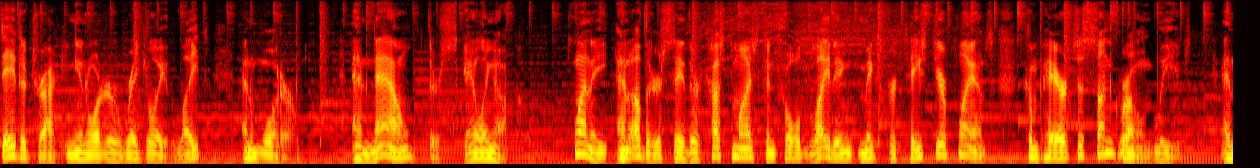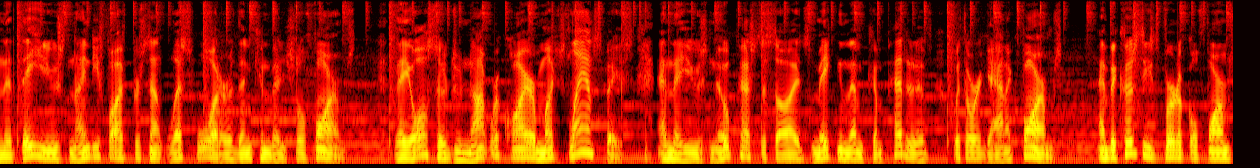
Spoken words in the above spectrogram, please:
data tracking in order to regulate light and water. And now they're scaling up. Plenty and others say their customized controlled lighting makes for tastier plants compared to sun grown leaves, and that they use 95% less water than conventional farms. They also do not require much land space, and they use no pesticides, making them competitive with organic farms. And because these vertical farms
